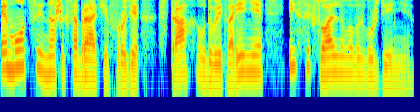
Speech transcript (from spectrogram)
эмоции наших собратьев, вроде страха, удовлетворения и сексуального возбуждения.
